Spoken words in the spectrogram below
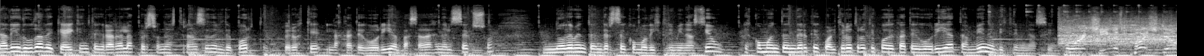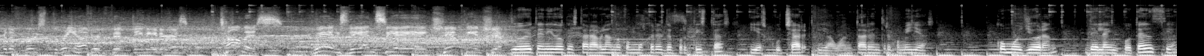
Nadie duda de que hay que integrar a las personas trans en el deporte, pero es que las categorías basadas en el sexo no deben entenderse como discriminación. Es como entender que cualquier otro tipo de categoría también es discriminación. Yo he tenido que estar hablando con mujeres deportistas y escuchar y aguantar, entre comillas, cómo lloran de la impotencia,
